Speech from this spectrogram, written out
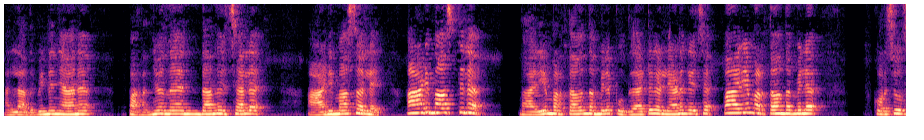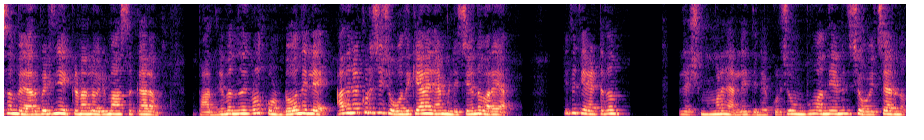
അല്ല അത് പിന്നെ ഞാൻ പറഞ്ഞു വന്നത് എന്താന്ന് വെച്ചാൽ ആടിമാസം അല്ലേ ആടിമാസത്തിൽ ഭാര്യയും ഭർത്താവും തമ്മിൽ പുതുതായിട്ട് കല്യാണം കഴിച്ച ഭാര്യയും ഭർത്താവും തമ്മിൽ കുറച്ച് ദിവസം വേർപിരിഞ്ഞ് നിൽക്കണമല്ലോ ഒരു മാസക്കാലം. അപ്പൊ അതിന് വന്ന് നിങ്ങൾ കൊണ്ടുപോകുന്നില്ലേ? അതിനെക്കുറിച്ച് ചോദിക്കാനാണ് ഞാൻ വിളിച്ചതെന്ന് പറയാം. ഇത് കേട്ടതും ലക്ഷ്മി പറഞ്ഞല്ല ഇതിനെക്കുറിച്ച് മുമ്പ് വന്ന് ഞാൻ ചോദിച്ചായിരുന്നു.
